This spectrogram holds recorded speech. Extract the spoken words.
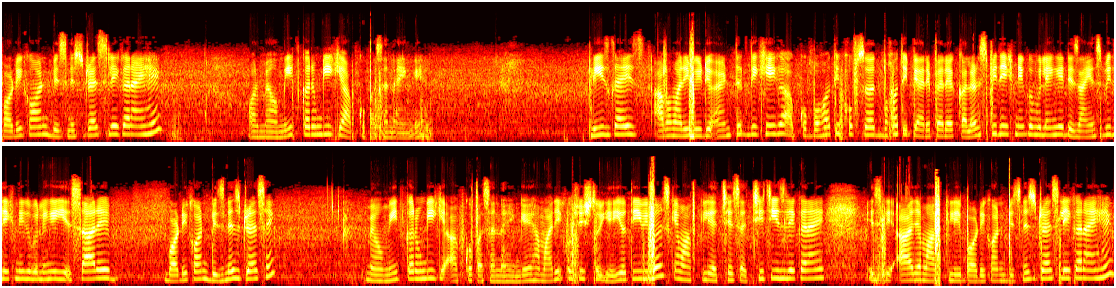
बॉडीकॉन बिज़नेस ड्रेस लेकर आए हैं। और मैं उम्मीद करूँगी कि आपको पसंद आएँगे। प्लीज़ गाइज़ आप हमारी वीडियो एंड तक देखिएगा। आपको बहुत ही खूबसूरत, बहुत ही प्यारे प्यारे कलर्स भी देखने को मिलेंगे डिज़ाइंस भी देखने को मिलेंगे। ये सारे बॉडीकॉन बिज़नेस ड्रेस है? मैं उम्मीद करूँगी कि आपको पसंद आएँगे। हमारी कोशिश तो यही होती है व्यूवर्स कि हम आपके लिए अच्छे से अच्छी चीज़ लेकर आएँ। इसलिए आज हम आपके लिए बॉडीकॉन बिज़नेस ड्रेस लेकर आए हैं।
